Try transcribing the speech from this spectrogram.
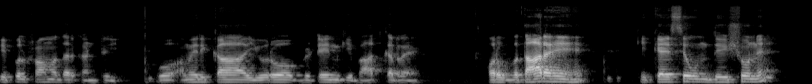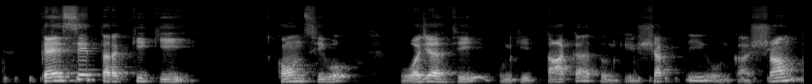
people from other country वो अमेरिका यूरोप ब्रिटेन की बात कर रहे हैं और वो बता रहे हैं कि कैसे उन देशों ने कैसे तरक्की की कौन सी वो वजह थी उनकी ताकत, उनकी शक्ति, उनका श्रम।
